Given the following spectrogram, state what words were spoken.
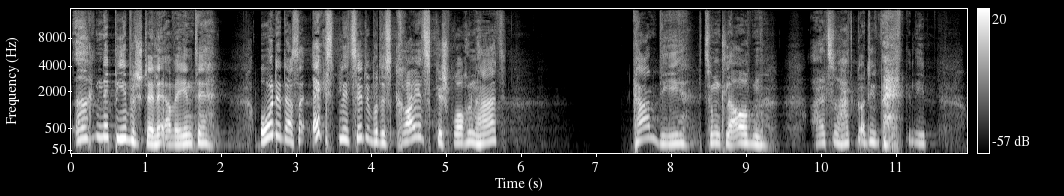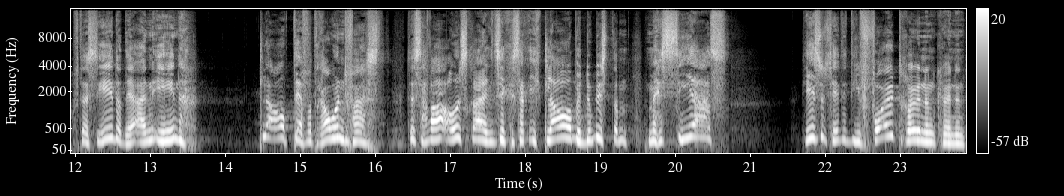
irgendeine Bibelstelle erwähnte, ohne dass er explizit über das Kreuz gesprochen hat, kam die zum Glauben also hat Gott die Welt geliebt, auf dass jeder, der an ihn glaubt, der Vertrauen fasst. Das war ausreichend. Sie hat gesagt, ich glaube, du bist der Messias. Jesus hätte die volltrönen können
